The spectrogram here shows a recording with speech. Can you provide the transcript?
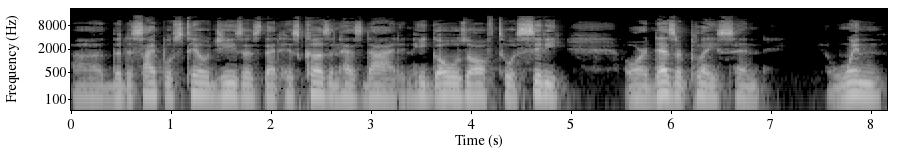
uh, the disciples tell Jesus that his cousin has died, and he goes off to a city or a desert place. And when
